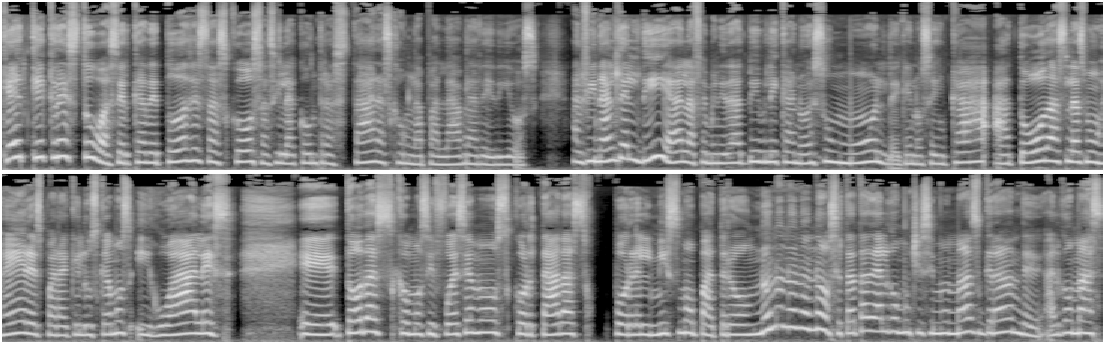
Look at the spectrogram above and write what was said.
¿Qué, ¿Qué, crees tú acerca de todas esas cosas y la contrastaras con la palabra de Dios? Al final del día, la feminidad bíblica no es un molde que nos encaja a todas las mujeres para que luzcamos iguales, eh, todas como si fuésemos cortadas por el mismo patrón. No, no, no, no, no. Se trata de algo muchísimo más grande, algo más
